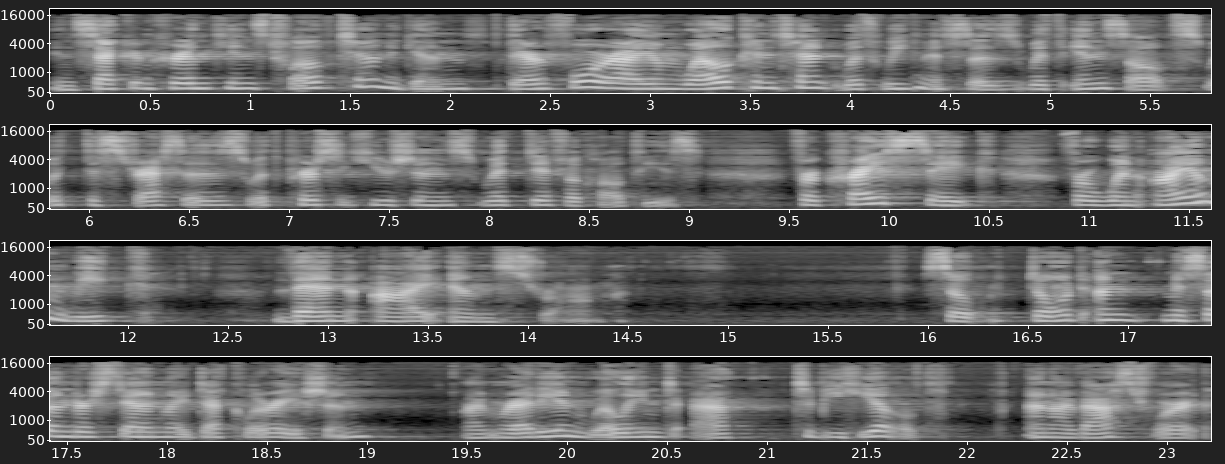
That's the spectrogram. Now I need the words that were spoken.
in 2 Corinthians 12:10 again, therefore I am well content with weaknesses, with insults, with distresses, with persecutions, with difficulties, for Christ's sake, for when I am weak, then I am strong. So don't un- misunderstand my declaration. I'm ready and willing to act, to be healed and I've asked for it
